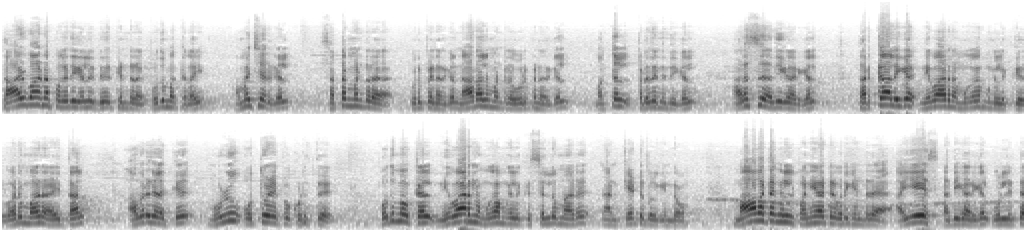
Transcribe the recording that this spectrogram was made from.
தாழ்வான பகுதிகளில் இருக்கின்ற பொதுமக்களை அமைச்சர்கள் சட்டமன்ற உறுப்பினர்கள் நாடாளுமன்ற உறுப்பினர்கள் மக்கள் பிரதிநிதிகள் அரசு அதிகாரிகள் தற்காலிக நிவாரண முகாம்களுக்கு வருமாறு அழைத்தால் அவர்களுக்கு முழு ஒத்துழைப்பு கொடுத்து பொதுமக்கள் நிவாரண முகாம்களுக்கு செல்லுமாறு நான் கேட்டுக்கொள்கின்றோம். மாவட்டங்களில் பணியாற்றி வருகின்ற ஐஏஎஸ் அதிகாரிகள் உள்ளிட்ட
